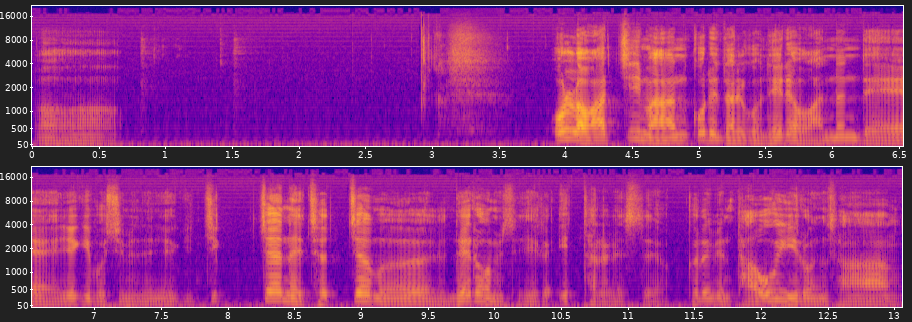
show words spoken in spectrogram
어 올라왔지만 꼬리 달고 내려왔는데 여기 보시면 여기 직전의 저점을 내려오면서 얘가 이탈을 했어요. 그러면 다우 이론상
